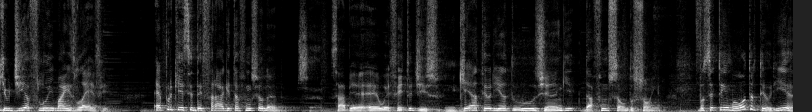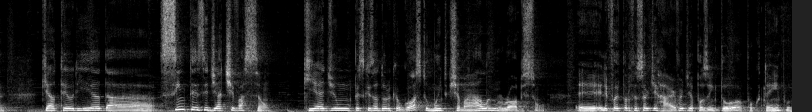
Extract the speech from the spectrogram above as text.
Que o dia flui mais leve. É porque esse defrag está funcionando. Certo. Sabe? É, é o efeito disso. Que é a teoria do Jung da função do sonho. Você tem uma outra teoria, que é a teoria da síntese de ativação, que é de um pesquisador que eu gosto muito, que chama Alan Robson. É, ele foi professor de Harvard, aposentou há pouco tempo.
